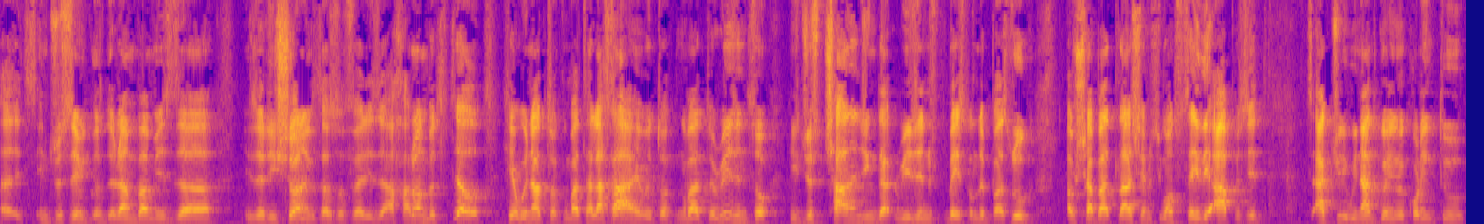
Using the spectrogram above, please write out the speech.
uh, it's interesting because the Rambam is, uh, is a Rishon and Kitav Sofer is a Acharon, but still, here we're not talking about halacha, here we're talking about the reason. So he's just challenging that reason based on the Pasuk of Shabbat Lashem. So he wants to say the opposite it's actually we're not going according to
